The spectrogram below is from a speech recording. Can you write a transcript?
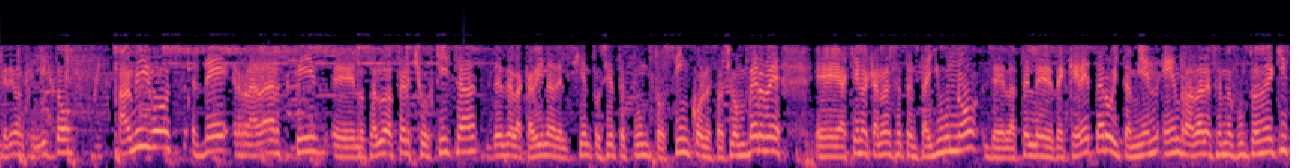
querido Angelito. Amigos de Radar Speed, eh, los saluda Fer Churquiza desde la cabina del 107.5, la estación verde, eh, aquí en el canal 71 de la tele de Querétaro y también en radarfm.mx.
